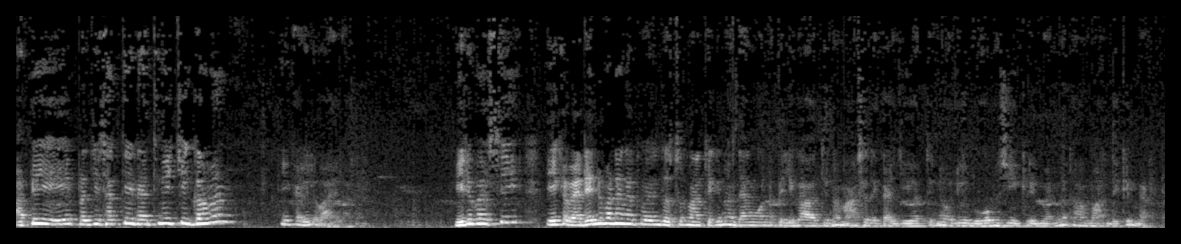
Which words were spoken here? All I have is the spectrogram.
අපි මේ ප්‍රතිශක්තිය නැති වෙච්ච ගමන් ඒකවිල වහලා. ඊට පස්සේ ඒක වැඩෙන්න පටන් ගත්තොත් දොස්තර මාත් කියනවා දැන් ඔන්න පිළිකාවක් තියෙනවා මාස දෙකයි ජීවත් වෙන්න ඔලිය බොහොම ශීක්‍රින් වෙන්න තාම මාස දෙකකින් මැරෙනවා.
